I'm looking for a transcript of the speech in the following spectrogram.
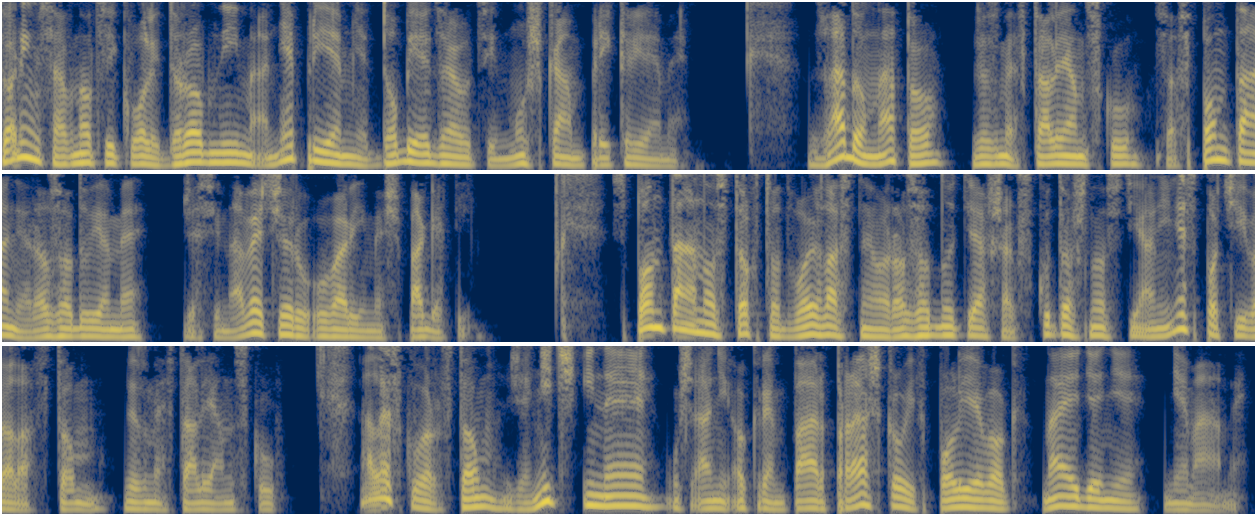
ktorým sa v noci kvôli drobným a nepríjemne dobiedzajúcim muškám prikrieme. Vzhľadom na to, že sme v Taliansku, sa spontánne rozhodujeme, že si na večeru uvaríme špagety. Spontánnosť tohto dvojhlasného rozhodnutia však v skutočnosti ani nespočívala v tom, že sme v Taliansku ale skôr v tom, že nič iné už ani okrem pár práškových polievok na jedenie nemáme.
